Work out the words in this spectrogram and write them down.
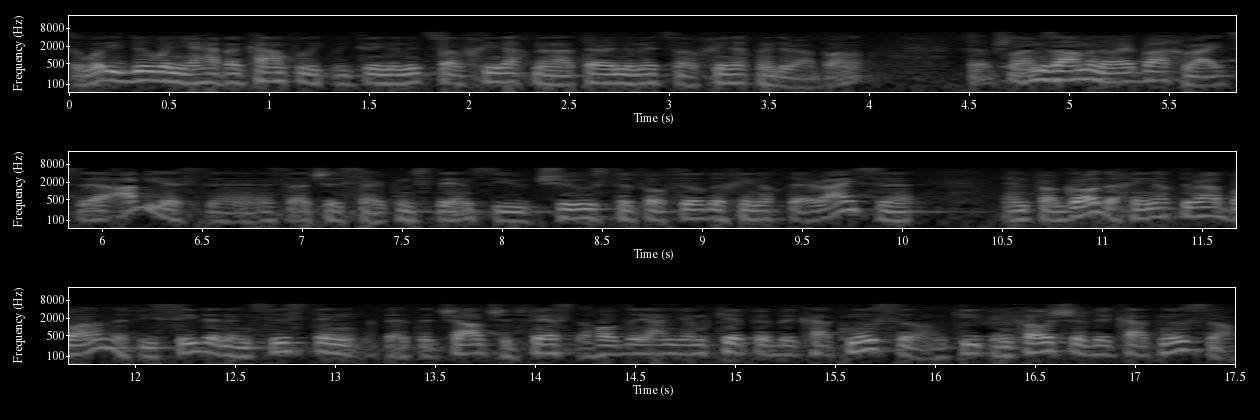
So what do you do when you have a conflict between the mitzvah of chinuch menater and the mitzvah of chinuch medrabanan? So Shlomo Zalman Auerbach writes, uh, obvious uh, in such a circumstance, you choose to fulfill the chinuch deraisa and forgo the chinuch derabanan. If you see that insisting that the child should fast the whole day on Yom Kippur b'katnuso and keeping kosher b'katnuso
